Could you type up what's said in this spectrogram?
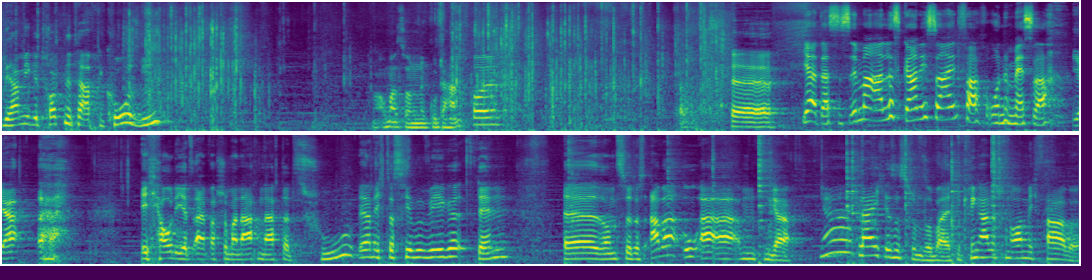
Wir haben hier getrocknete Aprikosen. Auch mal so eine gute Handvoll. Äh, ja, das ist immer alles gar nicht so einfach ohne Messer. ja, äh, ich hau die jetzt einfach schon mal nach und nach dazu, während ich das hier bewege, denn äh, sonst wird es. Aber, oh, ah, ah, mm, ja. Ja, gleich ist es schon soweit. Die kriegen alle schon ordentlich Farbe.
